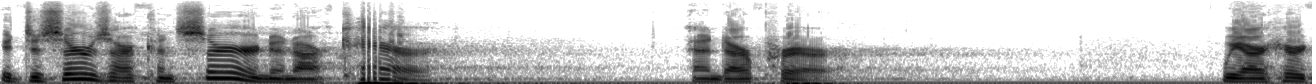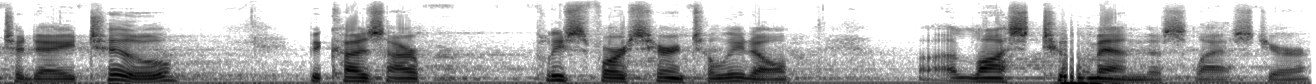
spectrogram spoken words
It deserves our concern and our care and our prayer. We are here today, too, because our police force here in Toledo uh, lost two men this last year.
